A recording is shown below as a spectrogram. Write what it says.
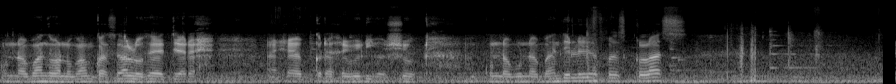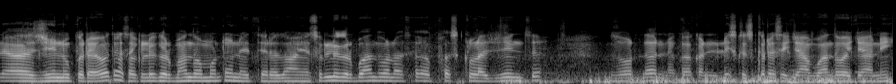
કુંડા બાંધવાનું કામકાજ ચાલુ છે અત્યારે. સાહેબ કરે છે વીડિયો શૂટ કુંડા કુંડા બાંધી લઈએ ફર્સ્ટ ક્લાસ એટલે આ જીન ઉપર આવ્યો હતા સકલીઘર બાંધવા માટે ને અત્યારે તો અહીંયા સકલીઘર બાંધવાના છે. ફર્સ્ટ ક્લાસ જીન છે. જોરદાર ને કાકાને ડિસ્કસ કરે છે જ્યાં બાંધવાય જ્યાં નહીં.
